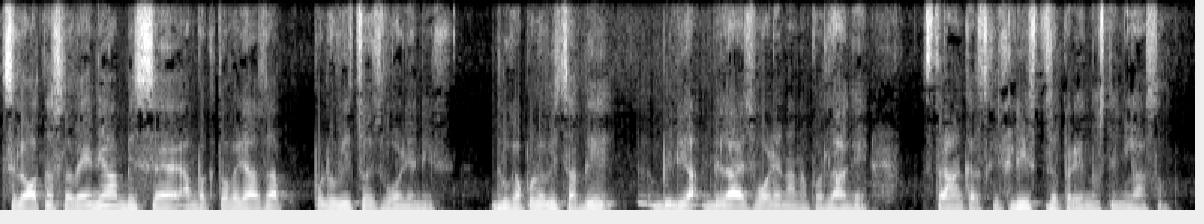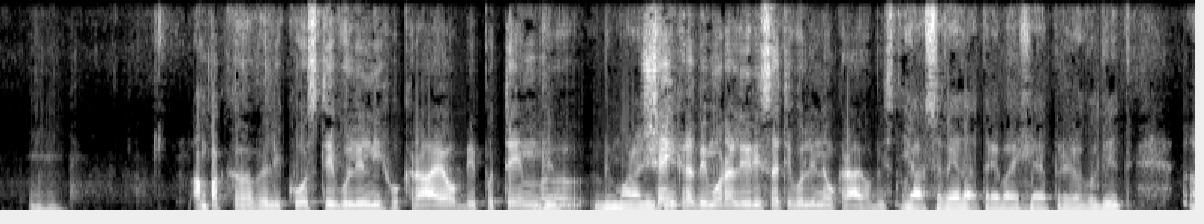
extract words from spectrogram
celotno Slovenijo, se, ampak to velja za polovico izvoljenih. Druga polovica bi bili, bila izvoljena na podlagi strankarskih list za prednostnim glasom. Uh mhm. -huh. Ampak eh, velikosti volilnih okrajev bi potem bi, bi morali, še enkrat bi morali risati volilne okraje. V bistvu. Ja, seveda, treba jih je prilagoditi. Uh,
